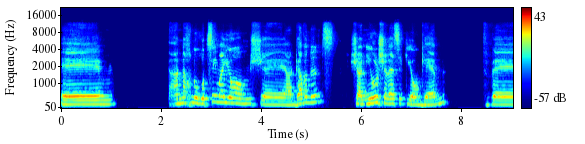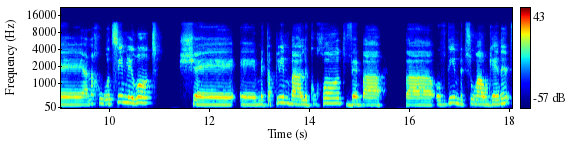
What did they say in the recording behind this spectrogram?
Um, אנחנו רוצים היום שה-governance, שהניהול של עסק יהיה הוגן, ואנחנו רוצים לראות שמטפלים בלקוחות ובעובדים בצורה הוגנת,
